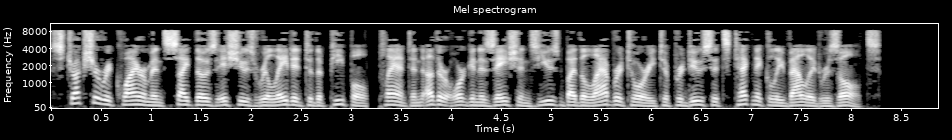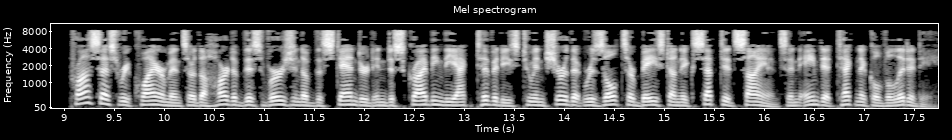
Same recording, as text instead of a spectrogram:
Structure requirements cite those issues related to the people, plant and other organizations used by the laboratory to produce its technically valid results. Process requirements are the heart of this version of the standard in describing the activities to ensure that results are based on accepted science and aimed at technical validity.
